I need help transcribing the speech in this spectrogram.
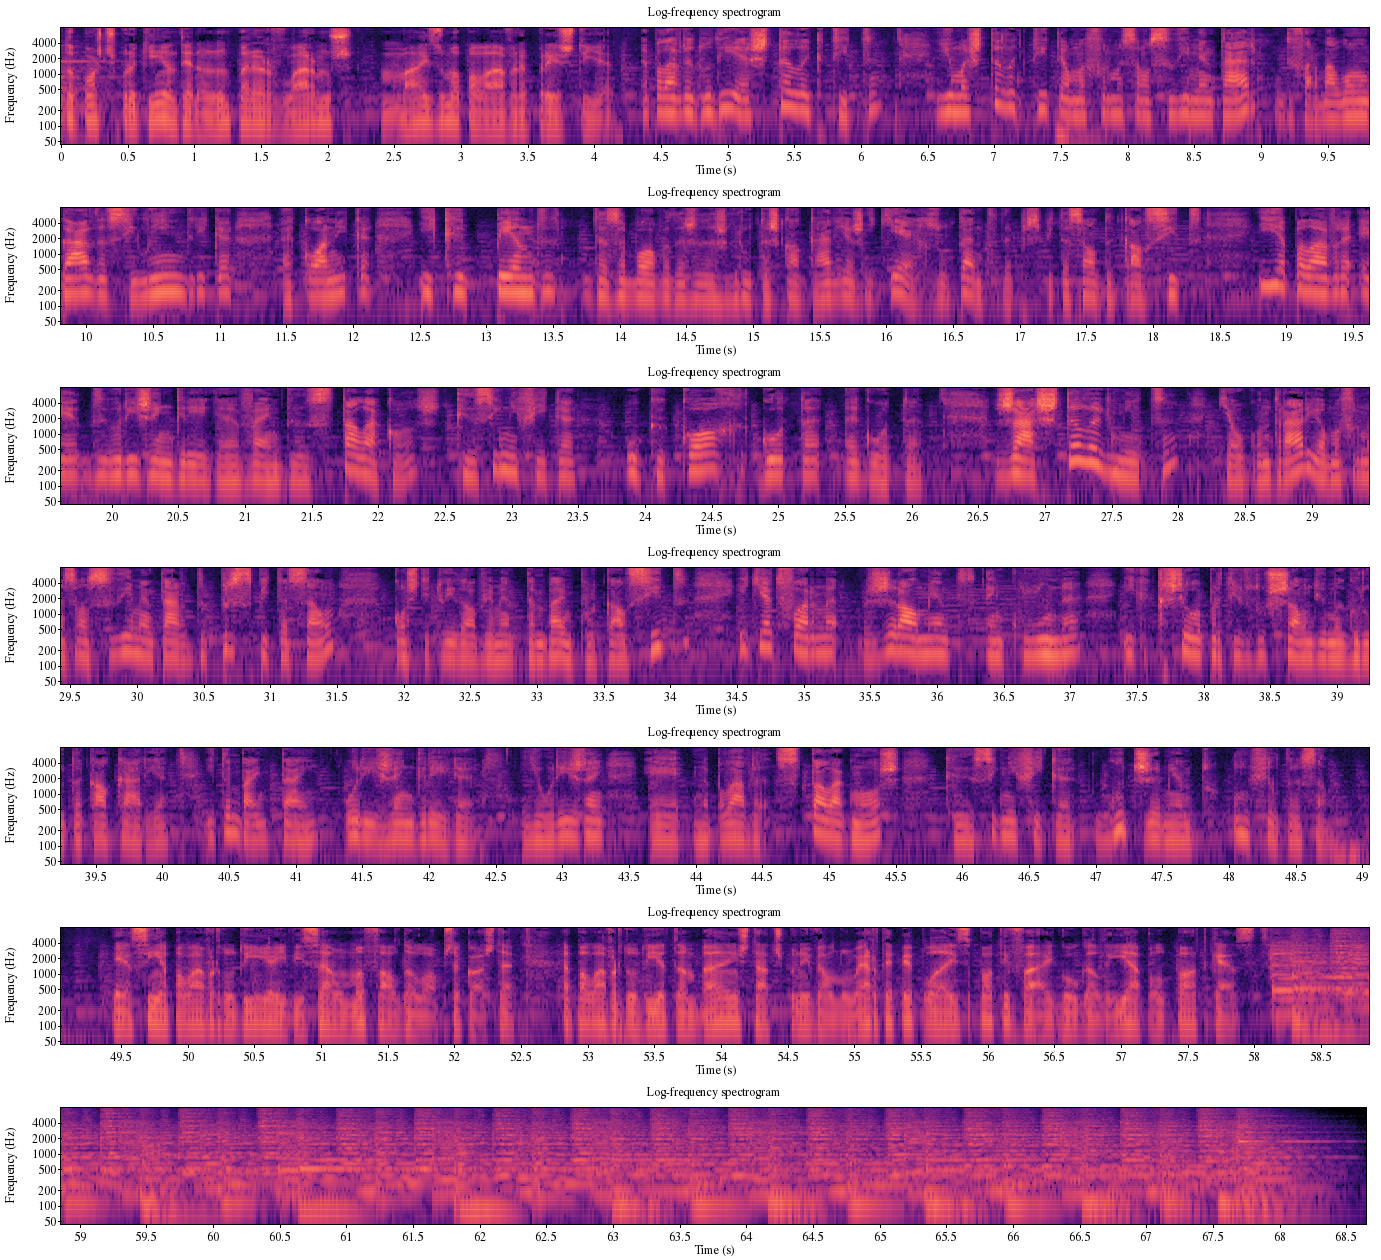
de apostos por aqui, Antena 1, para revelarmos mais uma palavra para este dia. A palavra do dia é estalactite e uma estalactite é uma formação sedimentar de forma alongada, cilíndrica, acónica e que pende das abóbadas das grutas calcárias e que é resultante da precipitação de calcite e a palavra é de origem grega, vem de stalakos, que significa o que corre gota a gota. Já a estalagmite, que é o contrário, é uma formação sedimentar de precipitação, constituída obviamente também por calcite e que é de forma geralmente em coluna e que cresceu a partir do chão de uma gruta calcária e também tem origem grega. E a origem é na palavra stalagmos, que significa gotejamento, infiltração. É assim a palavra do dia, edição Mafalda Lopes da Costa. A palavra do dia também está disponível no RTP Play, Spotify, Google e Apple Podcast.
